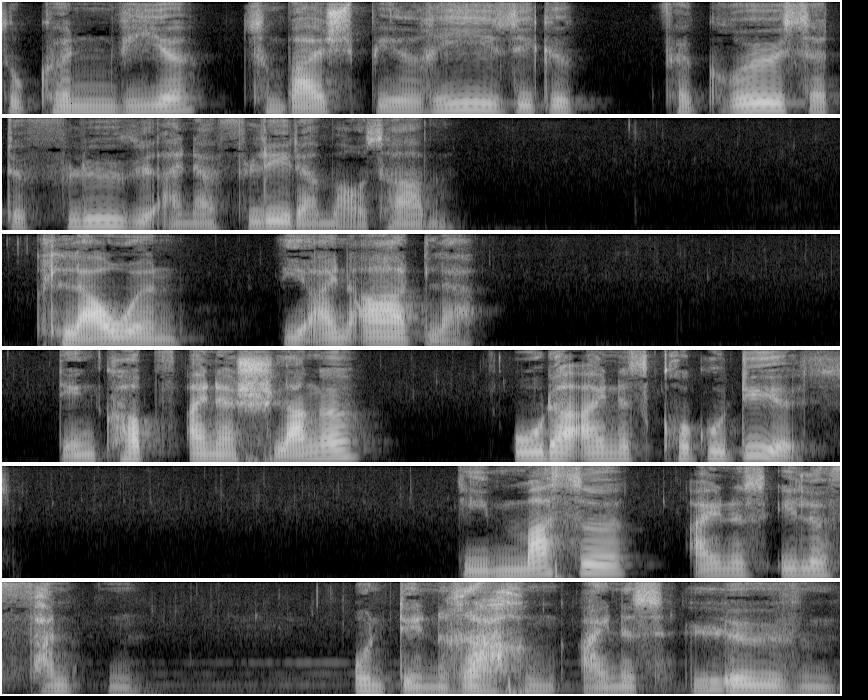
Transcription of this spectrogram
So können wir zum Beispiel riesige, vergrößerte Flügel einer Fledermaus haben. Klauen wie ein Adler. den Kopf einer Schlange oder eines Krokodils, die Masse eines Elefanten und den Rachen eines Löwen.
